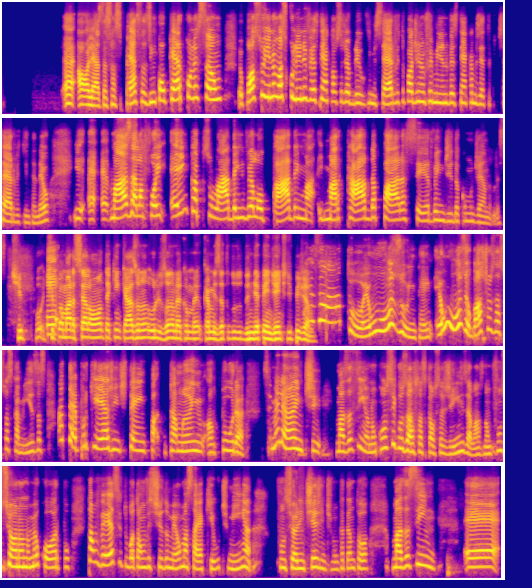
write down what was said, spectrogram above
é, aliás, essas peças em qualquer coleção. Eu posso ir no masculino e ver se tem a calça de abrigo que me serve, tu pode ir no feminino e ver se tem a camiseta que te serve, entendeu? E, é, é, mas ela foi encapsulada, envelopada e, ma e, marcada para ser vendida como genderless. Tipo, é tipo a Marcela ontem aqui em casa usando a minha camiseta do, do Independente de pijama. Exato, eu uso, entende? Eu uso, eu gosto de usar suas camisas, até porque a gente tem tamanho, altura semelhante, mas assim, eu não consigo usar suas calças jeans, elas não funcionam no meu corpo. Talvez, se tu botar um vestido meu, uma saia kilt minha, funcione em ti, a gente nunca tentou. Mas, assim, é,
